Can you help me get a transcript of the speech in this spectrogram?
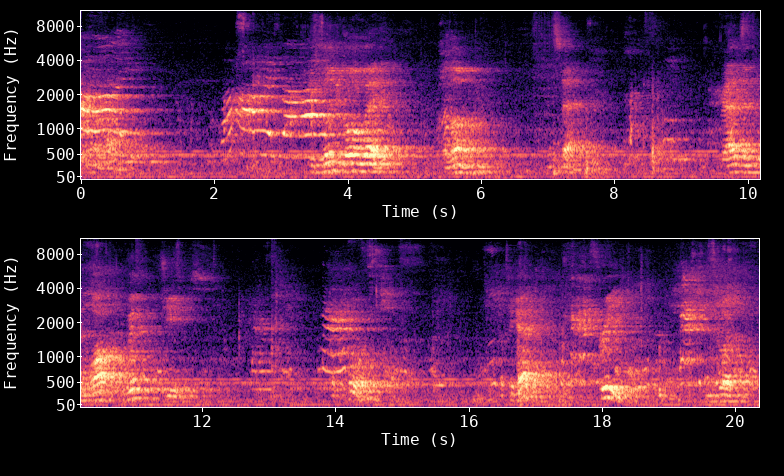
eternal life. He's willing to go away alone and rather than to walk with Jesus, but poor, but together, free and joyful.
